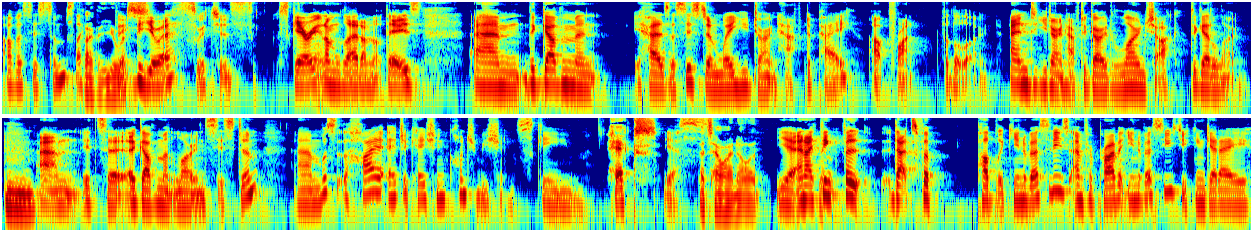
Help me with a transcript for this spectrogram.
other systems like, Like the US. the, US, which is scary, and I'm glad I'm not there, is um, the government has a system where you don't have to pay upfront for the loan, and you don't have to go to Loan Shark to get a loan. Mm. Um, it's a, a government loan system. Um, what's it? The Higher Education Contribution Scheme. HECS. Yes. That's how I know it. Yeah, and I think for that's for public universities and for private universities, you can get a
